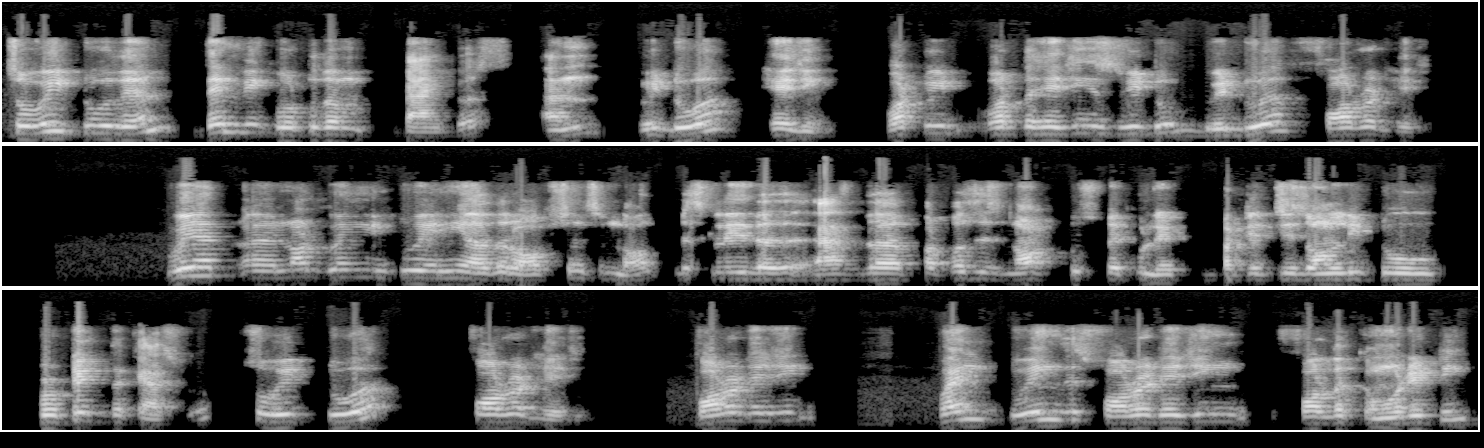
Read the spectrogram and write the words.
So we do then, then we go to the bankers and we do a hedging. What we what the hedging is we do? We do a forward hedging. We are uh, not going into any other options and all. Basically, the, as the purpose is not to speculate, but it is only to protect the cash flow. So we do a forward hedging. Forward hedging, while doing this forward hedging for the commodity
